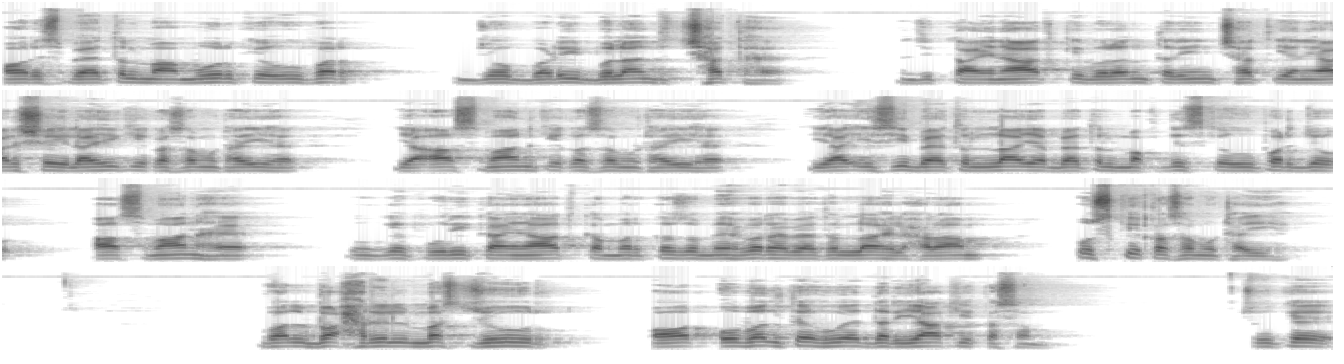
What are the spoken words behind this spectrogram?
اور اس بیت المعمور کے اوپر جو بڑی بلند چھت ہے جی کائنات کی بلند ترین چھت یعنی عرش الٰہی کی قسم اٹھائی ہے یا آسمان کی قسم اٹھائی ہے یا اسی بیت اللہ یا بیت المقدس کے اوپر جو آسمان ہے، کیونکہ پوری کائنات کا مرکز و محور ہے بیت اللہ الحرام اس کی قسم اٹھائی ہے۔ والبحر المسجور، اور ابلتے ہوئے دریا کی قسم۔ چونکہ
